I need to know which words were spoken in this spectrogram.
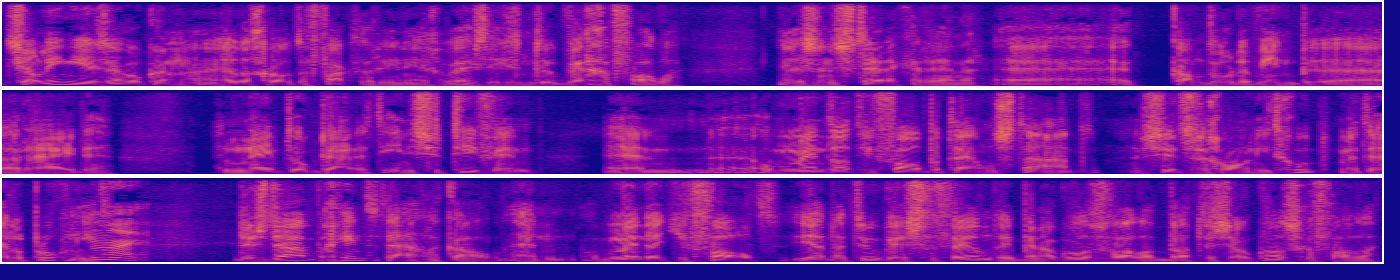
Chalingi is ook een hele grote factor in geweest. Die is natuurlijk weggevallen. Dat is een sterke renner. kan door de wind rijden en neemt ook daar het initiatief in. En uh, op het moment dat die valpartij ontstaat... zitten ze gewoon niet goed, met de hele ploeg niet. Nee. Dus daar begint het eigenlijk al. En op het moment dat je valt... ja, natuurlijk is het vervelend. Ik ben ook wel eens gevallen, Bart is ook wel eens gevallen.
